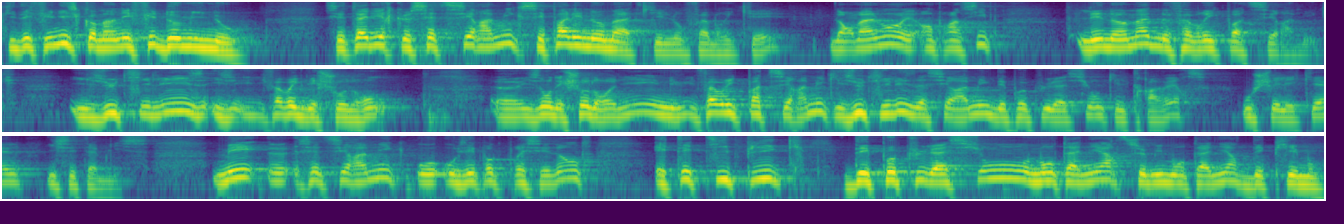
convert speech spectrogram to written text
qu'ils définissent comme un effet domino. C'est-à-dire que cette céramique, ce n'est pas les nomades qui l'ont fabriquée. Normalement, en principe, les nomades ne fabriquent pas de céramique. Ils utilisent, ils, ils fabriquent des chaudrons, euh, ils ont des chaudronniers, ils ne fabriquent pas de céramique, ils utilisent la céramique des populations qu'ils traversent ou chez lesquelles ils s'établissent. Mais euh, cette céramique, aux, aux, époques précédentes, était typique des populations montagnardes, semi-montagnardes des Piémonts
